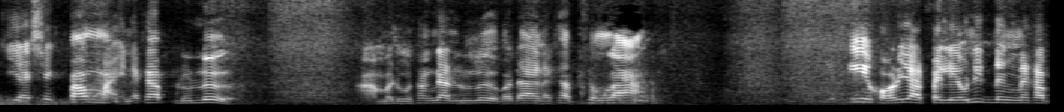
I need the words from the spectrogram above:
เกียร์เช็คปั๊มใหม่นะครับรูลเลอร์อ่ามาดูทางด้านรูลเลอร์ก็ได้นะครับ ช่วงล่างนี่ขออนุญาตไปเร็วนิดนึงนะครับ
